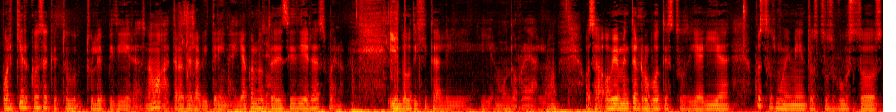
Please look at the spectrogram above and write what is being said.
cualquier cosa que tú, tú le pidieras, ¿no? Atrás de la vitrina. Y ya cuando te decidieras, bueno, y lo digital y, y, el mundo real, ¿no? O sea, obviamente el robot estudiaría, pues, tus movimientos, tus gustos,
